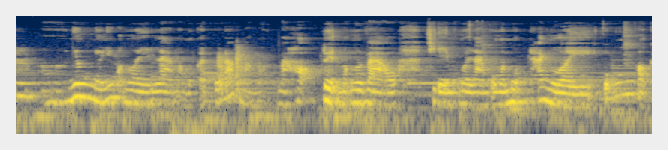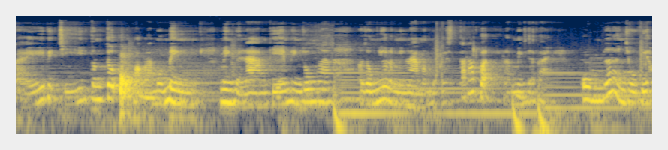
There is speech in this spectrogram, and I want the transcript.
Ừ. uh, nhưng nếu như mọi người làm ở một cái product mà mà họ tuyển mọi người vào chỉ để mọi người làm cùng với một hai người cũng ở cái vị trí tương tự hoặc là một mình mình phải làm thì em hình dung ra giống như là mình làm ở một cái startup vậy là mình sẽ phải ôm rất là nhiều việc.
